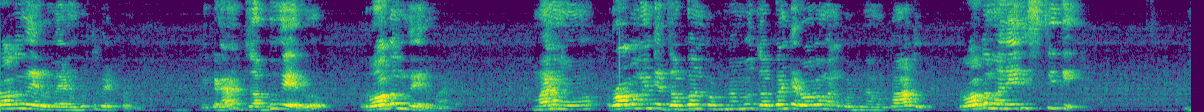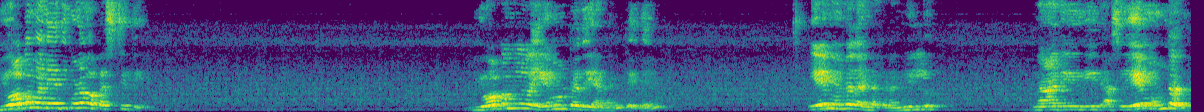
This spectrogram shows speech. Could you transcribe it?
రోగం వేరు మేడం గుర్తుపెట్టుకోండి. ఇక్కడ జబ్బు వేరు రోగం వేరు మాట. మనము రోగం అంటే జబ్బు అనుకుంటున్నాము జబ్బు అంటే రోగం అనుకుంటున్నాము కాదు. రోగం అనేది స్థితి. యోగం అనేది కూడా ఒక స్థితి. యోగంలో ఏముంటుంది అని అంటే ఏమి ఉండదండి అక్కడ నిల్లు. నాది నీది అసలు ఏమి ఉండదు.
